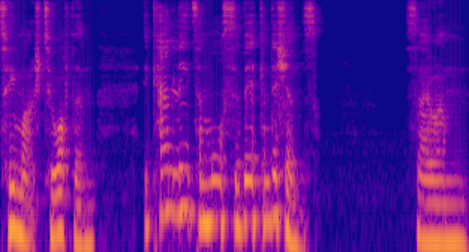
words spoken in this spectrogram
too much too often, it can lead to more severe conditions. So um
